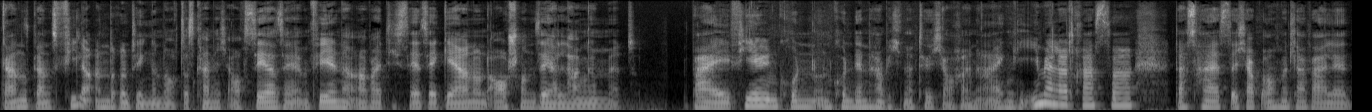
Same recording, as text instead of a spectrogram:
ganz, ganz viele andere Dinge noch. Das kann ich auch sehr, sehr empfehlen. Da arbeite ich sehr, sehr gerne und auch schon sehr lange mit. Bei vielen Kunden und Kundinnen habe ich natürlich auch eine eigene E-Mail-Adresse. Das heißt, ich habe auch mittlerweile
